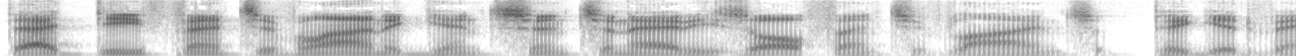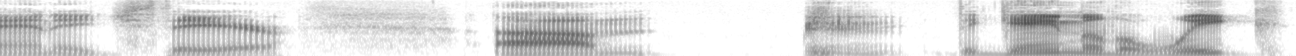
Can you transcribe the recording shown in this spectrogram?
That defensive line against Cincinnati's offensive line is a big advantage there. Um, the game of the week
